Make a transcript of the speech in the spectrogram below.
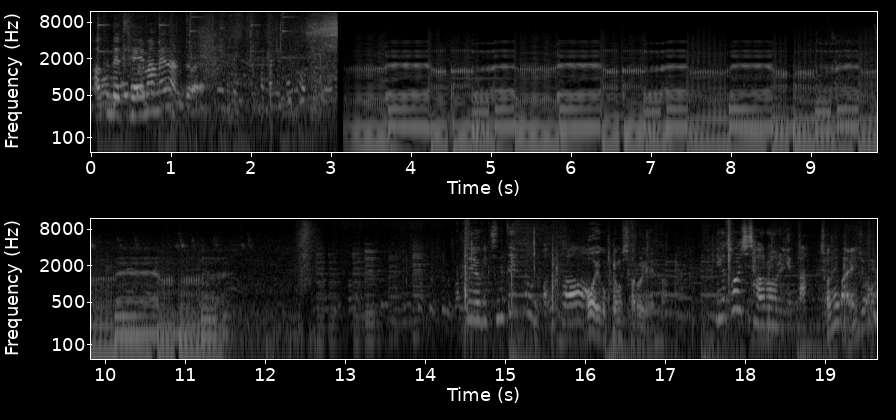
아, 근데 제 맘에는 안 들어요. 근데 여기 진짜 예쁜 거 많다. 어 이거 보영 씨잘 어울리겠다. 이거 서울 씨잘 어울리겠다. 이거 아니죠.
